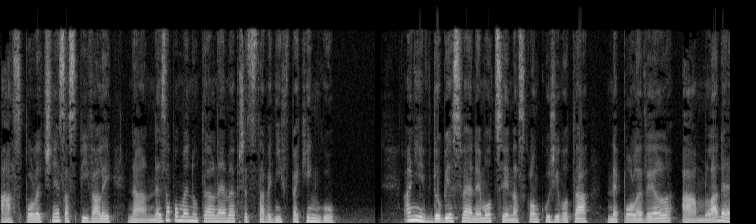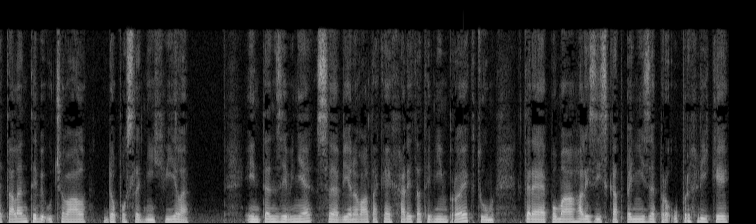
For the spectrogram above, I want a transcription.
a společně zaspívali na nezapomenutelném představení v Pekingu. Ani v době své nemoci na sklonku života nepolevil a mladé talenty vyučoval do poslední chvíle. Intenzivně se věnoval také charitativním projektům, které pomáhaly získat peníze pro uprchlíky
